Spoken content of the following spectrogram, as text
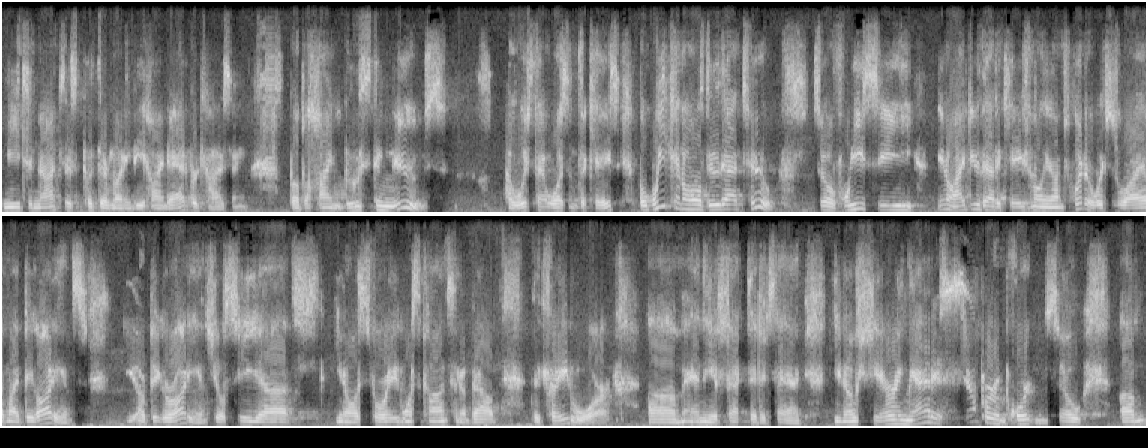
need to not just put their money behind advertising, but behind boosting news. I wish that wasn't the case, but we can all do that too. So if we see, you know, I do that occasionally on Twitter, which is where I have my big audience, our bigger audience. You'll see, uh, you know, a story in Wisconsin about the trade war um, and the effect that it's had. You know, sharing that is super important. So um,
